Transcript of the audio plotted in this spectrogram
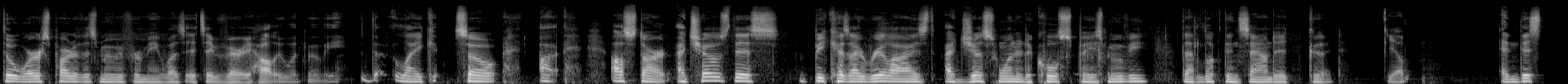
the worst part of this movie for me was it's a very Hollywood movie. Like, so I'll start. I chose this because I realized I just wanted a cool space movie that looked and sounded good. Yep. And this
